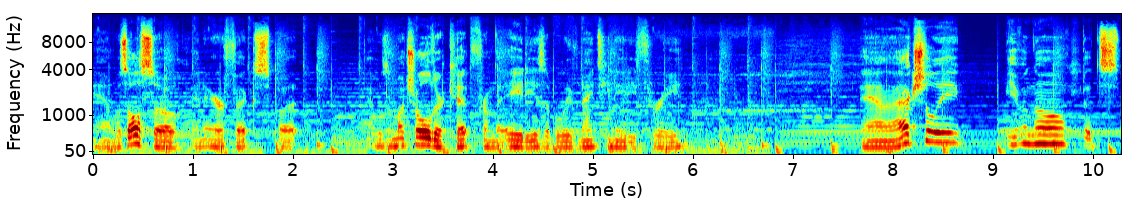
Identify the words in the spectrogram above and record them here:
and was also an Airfix, but it was a much older kit from the 80s, I believe 1983. And actually, even though it's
